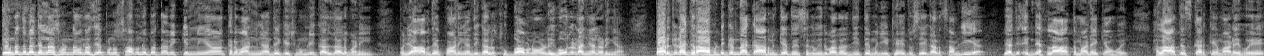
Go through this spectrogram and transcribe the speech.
ਤੇ ਉਹਨਾਂ ਤੋਂ ਮੈਂ ਗੱਲਾਂ ਸੁਣਦਾ ਹੁੰਦਾ ਸੀ, ਆਪਾਂ ਨੂੰ ਸਭ ਨੂੰ ਪਤਾ ਵੀ ਕਿੰਨੀਆਂ ਕੁਰਬਾਨੀਆਂ ਦੇ ਕੇ ਸ਼੍ਰੋਮਣੀ ਅਕਾਲੀ ਦਲ ਬਣੀ। ਪੰਜਾਬ ਦੇ ਪਾਣੀਆਂ ਦੀ ਗੱਲ, ਸੂਬਾ ਬਣਾਉਣ ਲਈ ਹੋਰ ਲੜਾਈਆਂ ਲੜੀਆਂ। ਪਰ ਜਿਹੜਾ ਗ੍ਰਾਫ ਡਿੱਗਣ ਦਾ ਕਾਰਨ ਕੀ ਹੈ? ਤੁਸੀਂ ਸੁਖਵੀਰ ਬਾਦਲ ਜੀ ਤੇ ਮਜੀਠੀਆ ਜੀ, ਤੁਸੀਂ ਇਹ ਗੱਲ ਸਮਝੀ ਆ ਵੀ ਅੱਜ ਇੰਨੇ ਹਾਲਾਤ ਮਾੜੇ ਕਿਉਂ ਹੋਏ? ਹਾਲਾਤ ਇਸ ਕਰਕੇ ਮਾੜੇ ਹੋਏ,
